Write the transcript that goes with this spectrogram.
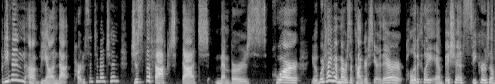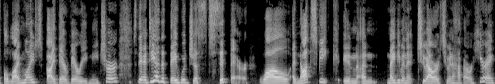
But even uh, beyond that partisan dimension, just the fact that members who are, you know, we're talking about members of Congress here, they're politically ambitious, seekers of the limelight by their very nature. So the idea that they would just sit there while and not speak in an 90 minute, two hour, two and a half hour hearing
